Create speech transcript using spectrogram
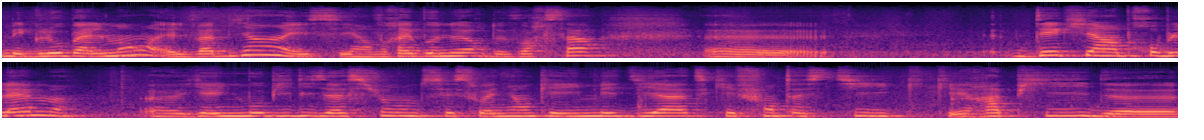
mais globalement, elle va bien et c'est un vrai bonheur de voir ça. Euh, dès qu'il y a un problème, il y a une mobilisation de ces soignants qui est immédiate, qui est fantastique, qui est rapide. Euh,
